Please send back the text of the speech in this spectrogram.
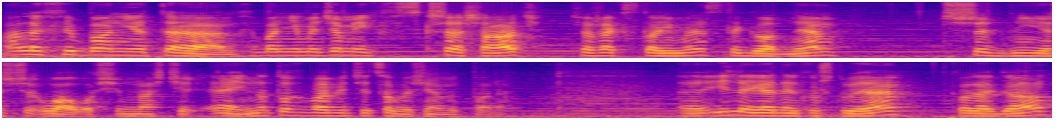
Ale chyba nie ten. Chyba nie będziemy ich wskrzeszać. Chociaż jak stoimy z tygodniem. 3 dni jeszcze. Wow, 18. Ej, no to chyba wiecie co, weźmiemy parę. E, ile jeden kosztuje, kolego?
